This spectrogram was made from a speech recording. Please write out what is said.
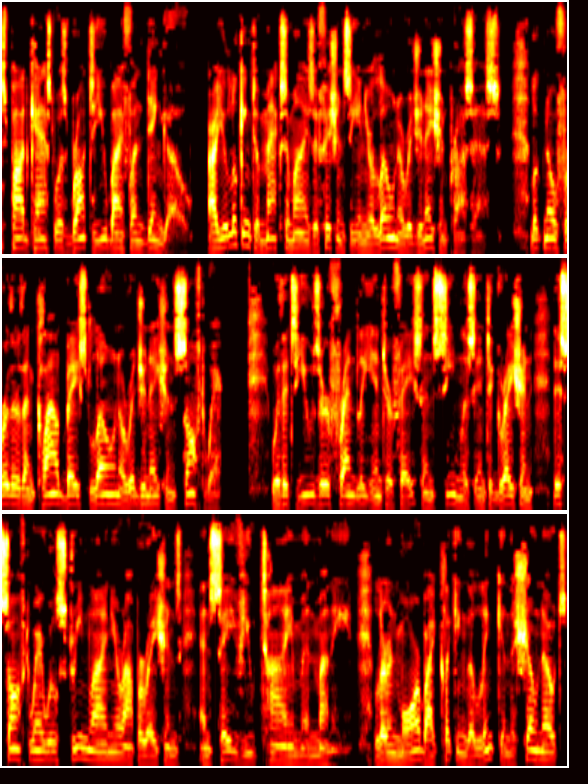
This podcast was brought to you by Fundingo. Are you looking to maximize efficiency in your loan origination process? Look no further than cloud based loan origination software. With its user friendly interface and seamless integration, this software will streamline your operations and save you time and money. Learn more by clicking the link in the show notes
